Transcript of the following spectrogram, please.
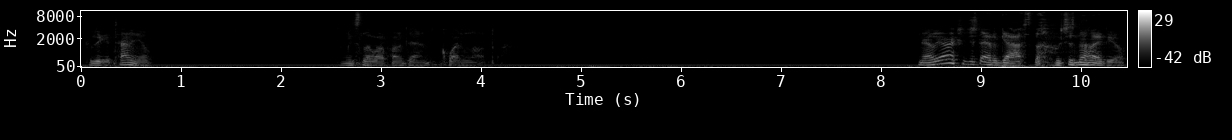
Because we get Tamiyo. We slow our opponent down quite a lot. Now we are actually just out of gas though, which is not ideal.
